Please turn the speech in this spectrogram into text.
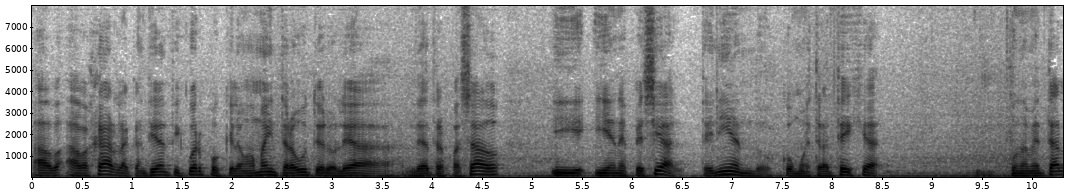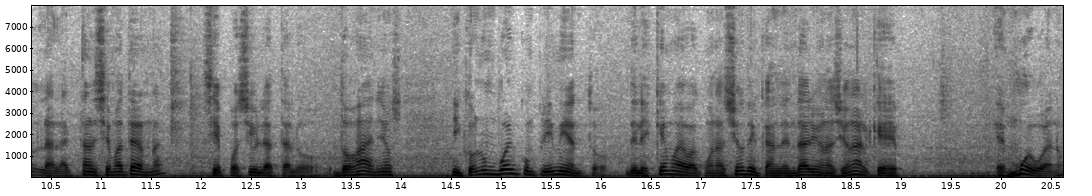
a, ba- a bajar la cantidad de anticuerpos que la mamá intraútero le ha, le ha traspasado y, y en especial teniendo como estrategia fundamental la lactancia materna, si es posible hasta los dos años, y con un buen cumplimiento del esquema de vacunación del calendario nacional, que es, es muy bueno,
